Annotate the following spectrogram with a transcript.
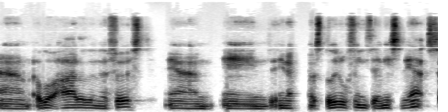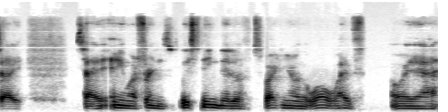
um, a lot harder than the first, um, and you know it's the little things they're missing out. So, so any of my friends listening that I've spoken to on the wall, have I. Uh,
